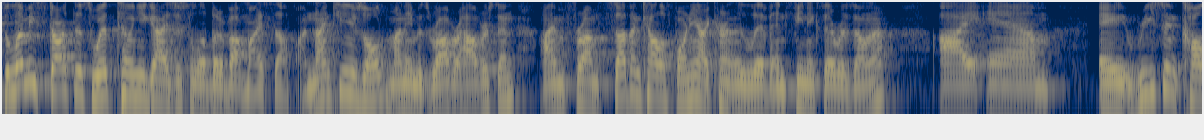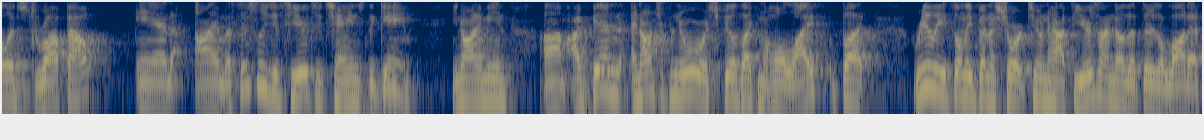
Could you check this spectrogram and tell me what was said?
So let me start this with telling you guys just a little bit about myself. I'm 19 years old. My name is Robert Halverson. I'm from Southern California. I currently live in Phoenix, Arizona. I am a recent college dropout, and I'm essentially just here to change the game. You know what I mean? Um, I've been an entrepreneur, which feels like my whole life, but really it's only been a short two and a half years. I know that there's a lot of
